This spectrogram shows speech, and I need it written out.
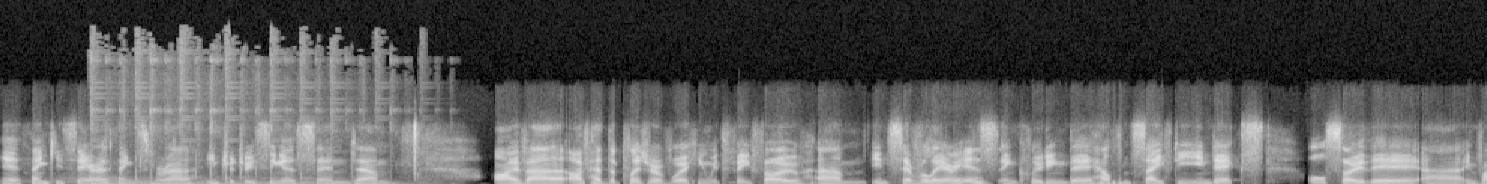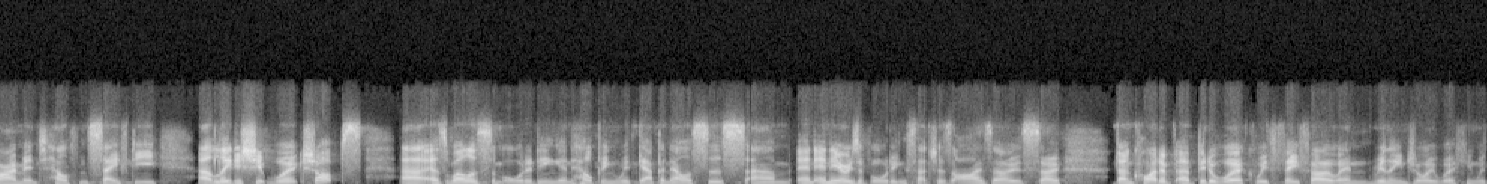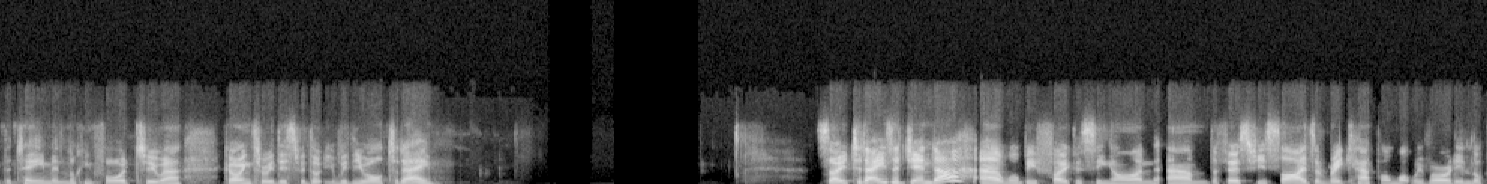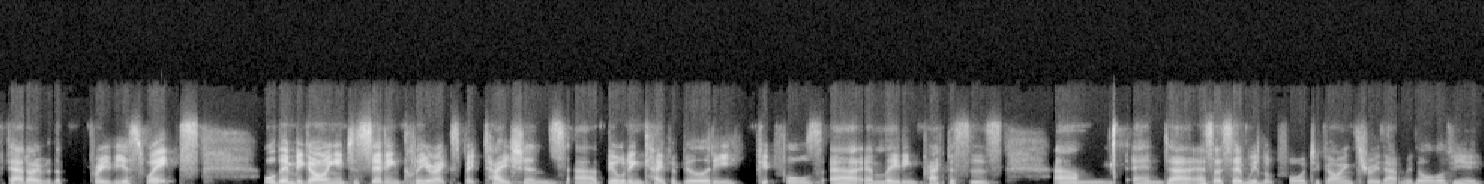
Yeah, thank you, Sarah. Thanks for uh, introducing us. And um, I've uh, I've had the pleasure of working with FEFO um, in several areas, including their health and safety index, also their uh, environment, health and safety uh, leadership workshops, uh, as well as some auditing and helping with gap analysis um, and, and, areas of auditing such as ISO. So done quite a, a, bit of work with FEFO and really enjoy working with the team and looking forward to uh, going through this with, with you all today. So today's agenda, uh, we'll be focusing on um, the first few slides, a recap on what we've already looked at over the previous weeks. We'll then be going into setting clear expectations, uh, building capability, pitfalls uh, and leading practices. Um, and uh, as I said, we look forward to going through that with all of you.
